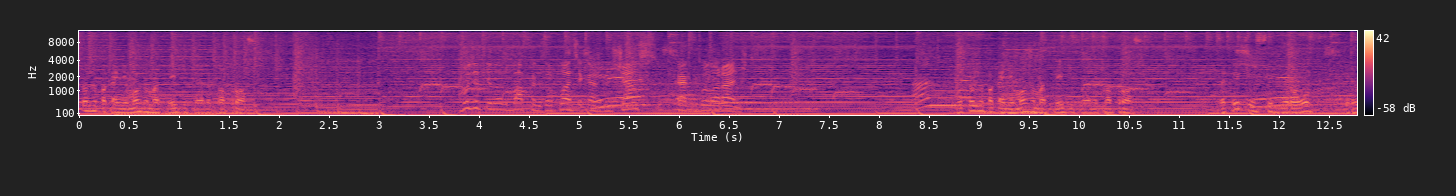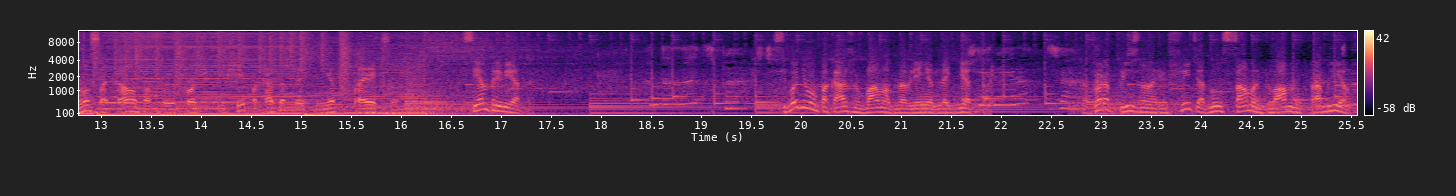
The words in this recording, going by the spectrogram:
Мы тоже пока не можем ответить на этот вопрос. Будет ли надбавка к зарплате каждый час, как было раньше? Мы тоже пока не можем ответить на этот вопрос. Закрытие серверов, перенос аккаунтов и прочих вещей пока даже нет в проекте. Всем привет! Сегодня мы покажем вам обновление для Гетто, которое призвано решить одну из самых главных проблем,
